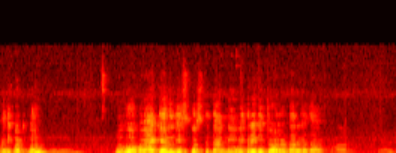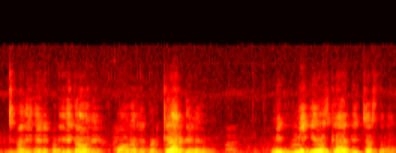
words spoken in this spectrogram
అది కొట్టి గురు నువ్వు ఒక వ్యాఖ్యానం తీసుకొస్తే దాన్ని వ్యతిరేకించే వాళ్ళు ఉంటారు కదా. అది తెలియదు ఇది కాదు బాగా చెప్పినట్టు క్లారిటీ లేదు. మీకు మీకు ఈరోజు క్లారిటీ ఇచ్చేస్తాను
